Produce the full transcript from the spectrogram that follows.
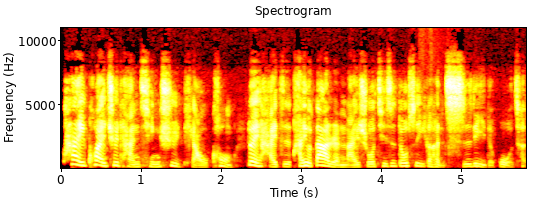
太快去谈情绪调控，对孩子还有大人来说，其实都是一个很吃力的过程。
